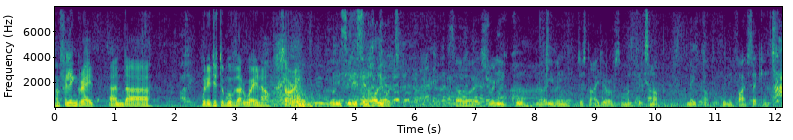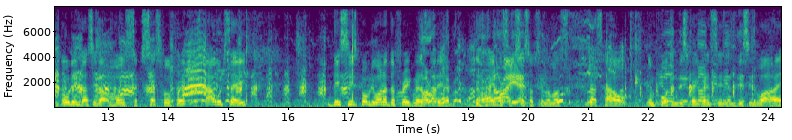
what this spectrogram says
I'm feeling great, and uh, we need you to move that way now. Sorry. You only see this in Hollywood. So uh, it's really cool, you know, even just the idea of someone fixing up makeup within five seconds. Golden Dust is our most successful fragrance, and I would say this is probably one of the fragrances Is that that alright, is bro? Is that behind the alright, yeah? success of Sunnamusk. That's how important this fragrance is, and this is why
